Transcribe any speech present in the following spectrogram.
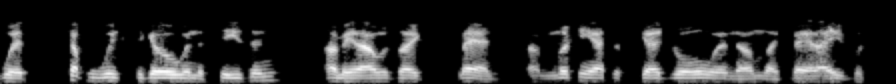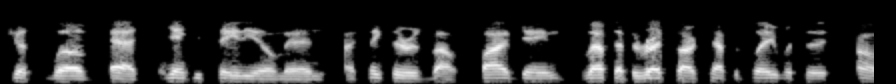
with a couple of weeks to go in the season. I mean, I was like, man, I'm looking at the schedule and I'm like, man, I was just loved at Yankee Stadium, and I think there's about five games left that the Red Sox have to play with the um,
